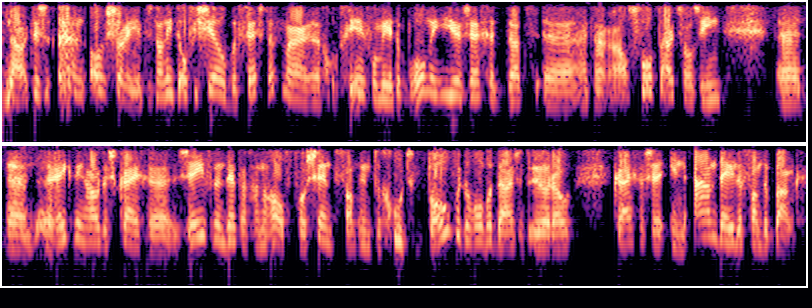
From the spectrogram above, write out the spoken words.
Nou, het is, oh sorry, het is nog niet officieel bevestigd, maar uh, goed geïnformeerde bronnen hier zeggen dat uh, het er als volgt uit zal zien. Uh, de rekeninghouders krijgen 37,5% van hun tegoed boven de 100.000 euro, krijgen ze in aandelen van de bank.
